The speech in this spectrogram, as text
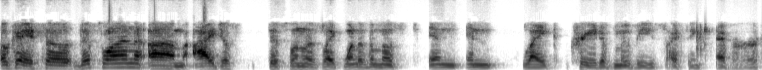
Okay, so this one, um, I just this one was like one of the most in in like creative movies I think ever.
